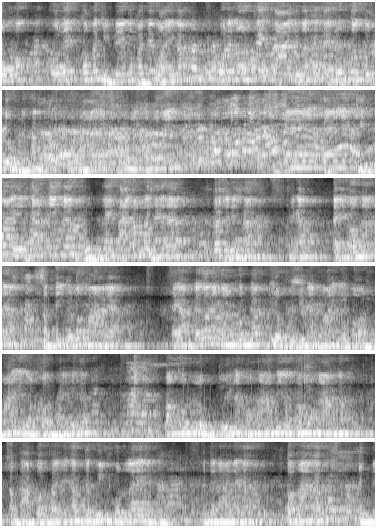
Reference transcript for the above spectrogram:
ตายอยู่กระบอกเขาตัวเล็กเขาไม่แข็งแรงเขาไปไม่ไหวครับเพราะฉะนั้นนอนใกล้ตายอยู่นะตั้งแต่เริ่มต้นจนจบนะครับสุดท้ายคนนี้ทำได้ไหมแต่แต่อย่าคิดว่าเหตุการณ์จริงนะผมใกล้ตายมั้งไม่ใช่นะก็จะนะครับนะครับ แต่ตอนนั้นน่ะสติเราต้องมาเนี่ยนะครับแล้วก็มีบางคนครับหลบอยู่ที่หลังไม้อีกอ่อนไม้อีกอ่อนปลอดภัยไหมครับ บางคนหลบอยู่ที่หลังห้องน้ำไม่ยอมเข้าห้องน้ำครับคำถามปลอดภัยไหมครับ จะวิ่งวนไล่กันอันตรายนะครับ ต่อมาครับอยู่ใน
